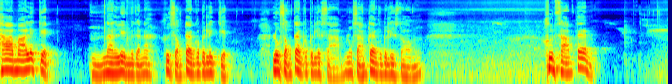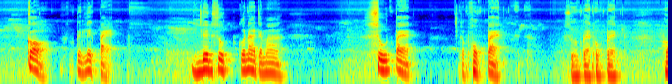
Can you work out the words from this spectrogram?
ถ้ามาเลขเจ็ดนานเล่นเหมือนกันนะ ขึ้นสองแต้มก็เป็นเลขเจ็ด ลงสองแต้มก็เป็นเลขสามลงสามแต้มก็เป็นเลขสองขึ้นสามแต้ม ก็เป็นเลขแปดเด่นสุดก็น่าจะมาศูนย์แปดกับหกแปดศูนย์แปดหกแปดพอ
